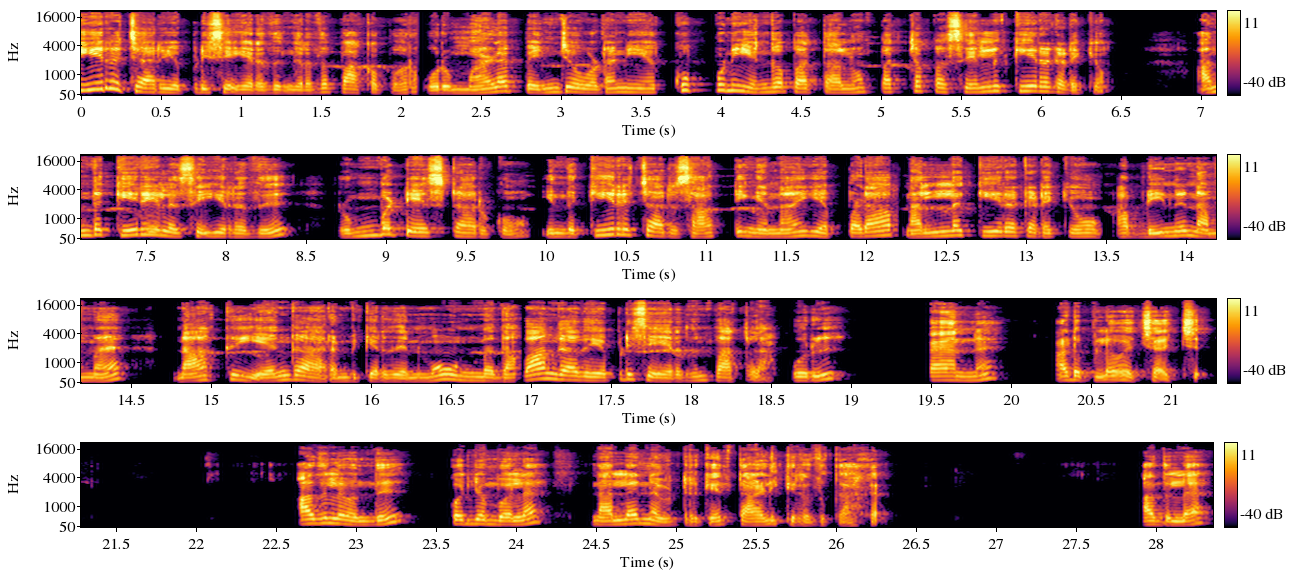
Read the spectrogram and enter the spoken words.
கீரைச்சாறு எப்படி செய்யறதுங்கிறத பார்க்க போறோம். ஒரு மழை பெஞ்ச உடனே குப்புன்னு எங்க பார்த்தாலும் பச்சை பசேல்னு கீரை கிடைக்கும். அந்த கீரையில செய்யறது ரொம்ப டேஸ்டா இருக்கும். இந்த கீரைச்சாறு சாப்பிட்டீங்கன்னா எப்படா நல்ல கீரை கிடைக்கும் அப்படின்னு நம்ம நாக்கு ஏங்க ஆரம்பிக்கிறது என்னமோ உண்மைதான். வாங்க அதை எப்படி செய்யறதுன்னு பார்க்கலாம். ஒரு பேனை அடுப்பில் வச்சாச்சு. அதில் வந்து கொஞ்சம் போல் நல்லெண்ணெய் விட்டுருக்கேன் தாளிக்கிறதுக்காக. அதில்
